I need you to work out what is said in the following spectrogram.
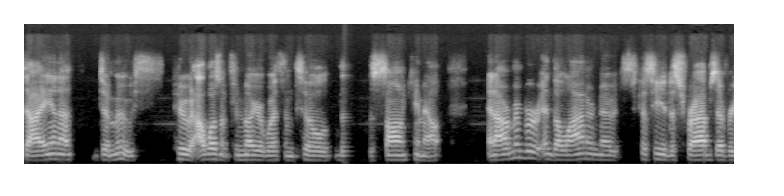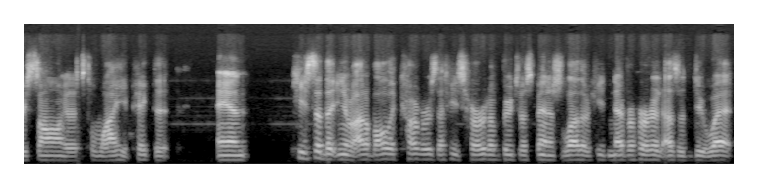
Diana DeMuth, who I wasn't familiar with until the song came out. And I remember in the liner notes, because he describes every song as to why he picked it. And he said that, you know, out of all the covers that he's heard of of Spanish Leather, he'd never heard it as a duet,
